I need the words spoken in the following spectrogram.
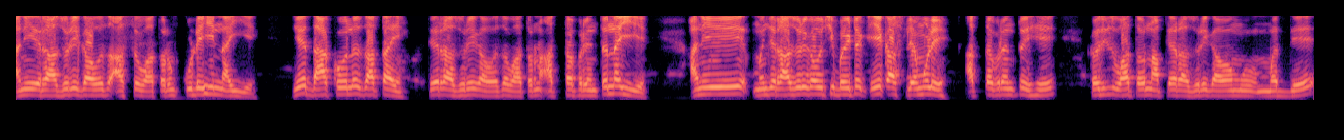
आणि राजुरी गावाचं असं वातावरण कुठेही नाहीये. जे दाखवलं जात आहे ते राजुरी गावाचं वातावरण आतापर्यंत नाहीये. आणि म्हणजे राजुरी गावची बैठक एक असल्यामुळे आतापर्यंत हे कधीच वातावरण आपल्या राजुरी गावामध्ये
